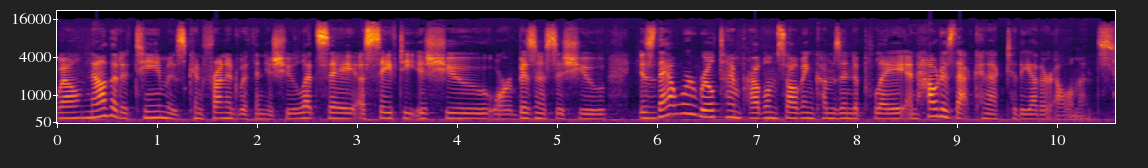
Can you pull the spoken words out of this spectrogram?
Well, now that a team is confronted with an issue, let's say a safety issue or a business issue, is that where real time problem solving comes into play, and how does that connect to the other elements?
